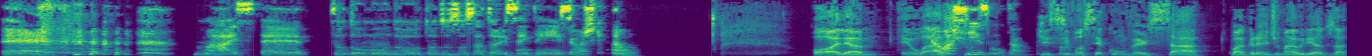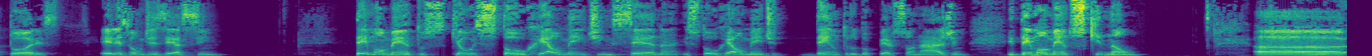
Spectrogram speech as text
é, mas, é, todo mundo, todos os atores sentem isso? Eu acho que não. Olha, eu é acho machismo, tá? que se você conversar com a grande maioria dos atores, eles vão dizer assim: tem momentos que eu estou realmente em cena, estou realmente dentro do personagem, e tem momentos que não. Uh,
